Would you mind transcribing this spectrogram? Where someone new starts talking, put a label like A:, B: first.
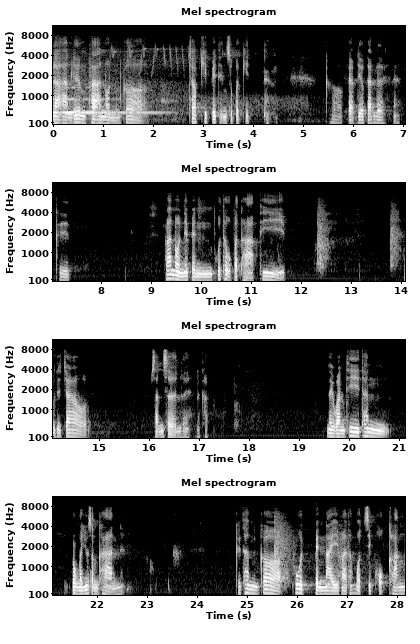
A: วลาอ่านเรื่องพระอานนท์ก็ชอบคิดไปถึงสุภกิจ ก็แบบเดียวกันเลยนะคือ พระอนนท์นี่เป็นพุทธอุปถากที่พุทธเจ้าสรรเสริญเลยนะครับ ในวันที่ท่านปรงอายุสังขารคือท่านก็พูดเป็นในมาทั้งหมด 16 ครั้ง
